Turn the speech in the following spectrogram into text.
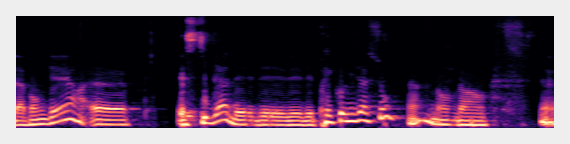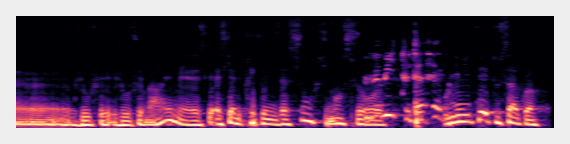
d'avant-guerre? Est-ce qu'il y a des, préconisations hein, dans, euh, je, vous fais, je vous fais marrer, mais est-ce, qu'il y a des préconisations justement sur oui, tout à fait. pour limiter tout ça quoi?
